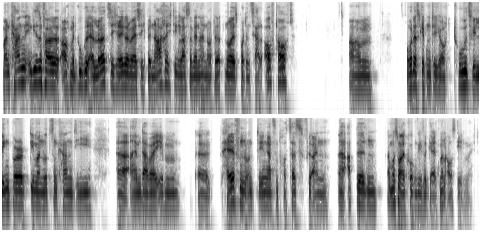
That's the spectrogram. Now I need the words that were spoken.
Man kann in diesem Fall auch mit Google Alerts sich regelmäßig benachrichtigen lassen, wenn ein neues Potenzial auftaucht. Ähm, oder es gibt natürlich auch Tools wie Linkbird, die man nutzen kann, die äh, einem dabei eben äh, helfen und den ganzen Prozess für einen äh, abbilden. Da muss man halt gucken, wie viel Geld man ausgeben möchte.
